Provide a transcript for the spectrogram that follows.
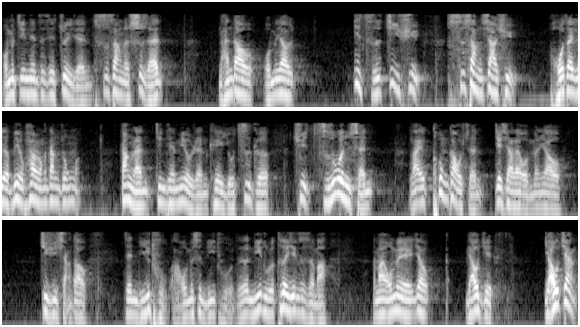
我们今天这些罪人、世上的世人，难道我们要一直继续失丧下去，活在一个没有盼望当中吗？当然，今天没有人可以有资格去质问神，来控告神。接下来我们要继续想到这泥土啊，我们是泥土，这泥土的特性是什么？那么我们也要了解窑匠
